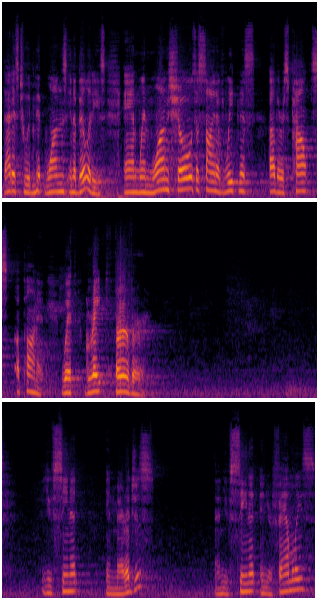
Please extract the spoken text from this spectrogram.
That is to admit one's inabilities. And when one shows a sign of weakness, others pounce upon it with great fervor. You've seen it in marriages, and you've seen it in your families,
